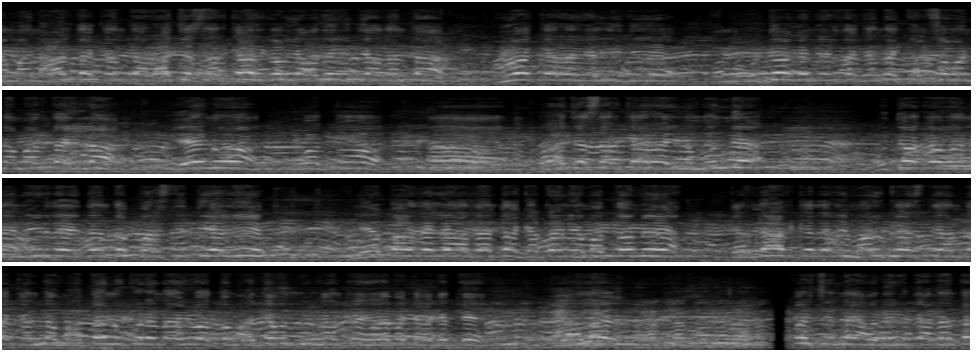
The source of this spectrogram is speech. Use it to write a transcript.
ನಮ್ಮ ಆಳ್ತಕ್ಕಂಥ ರಾಜ್ಯ ಸರ್ಕಾರಗಳು ಯಾವುದೇ ರೀತಿಯಾದಂಥ ಯುವಕರ ಎಲ್ಲಿಗೆ ಒಂದು ಉದ್ಯೋಗ ನೀಡ್ತಕ್ಕಂಥ ಕೆಲಸವನ್ನು ಮಾಡ್ತಾ ಇಲ್ಲ. ಏನು ಇವತ್ತು ರಾಜ್ಯ ಸರ್ಕಾರ ಇನ್ನು ಮುಂದೆ ಉದ್ಯೋಗವನ್ನು ನೀಡದೇ ಇದ್ದಂಥ ಪರಿಸ್ಥಿತಿಯಲ್ಲಿ ನೇಪಾಳದಲ್ಲಿ ಆದಂಥ ಘಟನೆ ಮತ್ತೊಮ್ಮೆ ಕರ್ನಾಟಕದಲ್ಲಿ ಮರುಕಳಿಸ್ತೆ ಅಂತಕ್ಕಂಥ ಮಾತನ್ನು ಕೂಡ ನಾವು ಇವತ್ತು ಮಾಧ್ಯಮದ ಮುಖಾಂತರ ಹೇಳಬೇಕಾಗುತ್ತೆ. ವರ್ಷದಿಂದ ಯಾವುದೇ ರೀತಿಯಾದಂಥ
